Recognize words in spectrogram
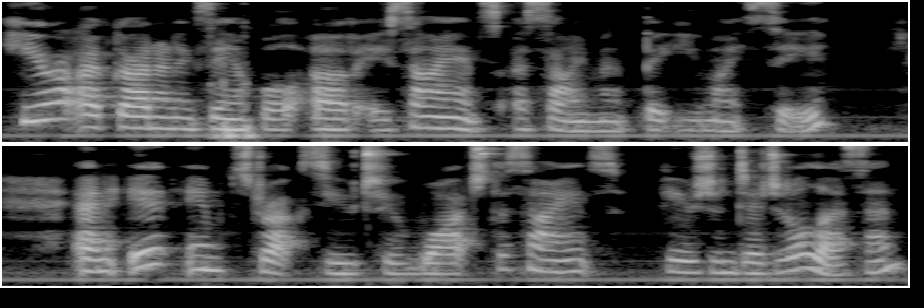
Here I've got an example of a science assignment that you might see, and it instructs you to watch the Science Fusion digital lesson.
